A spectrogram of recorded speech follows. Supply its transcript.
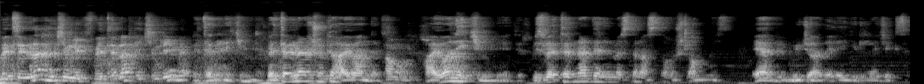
Veteriner hekimlik, veteriner hekimliği mi? Veteriner hekimliği. Veteriner çünkü hayvan demek. Tamam. Hayvan hekimliğidir. Biz veteriner denilmesinden asla hoşlanmayız. Eğer bir mücadeleye girilecekse.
